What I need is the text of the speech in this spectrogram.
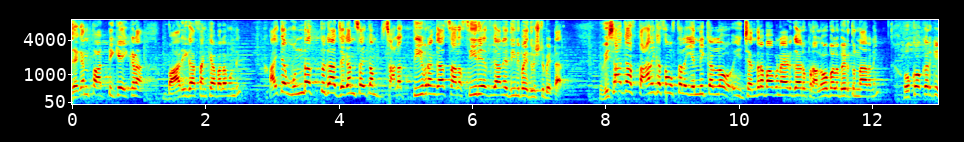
జగన్ పార్టీకే ఇక్కడ భారీగా సంఖ్యాబలం ఉంది. అయితే ముందస్తుగా జగన్ సైతం చాలా తీవ్రంగా చాలా సీరియస్గానే దీనిపై దృష్టి పెట్టారు. విశాఖ స్థానిక సంస్థల ఎన్నికల్లో ఈ చంద్రబాబు నాయుడు గారు ప్రలోభలు పెడుతున్నారని ఒక్కొక్కరికి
